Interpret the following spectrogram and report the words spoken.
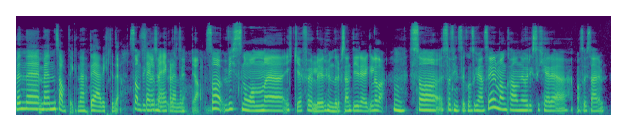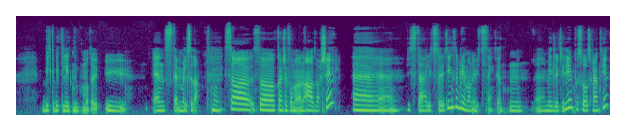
Men, eh, men samtykkende, det er viktig, det. Samtidig Selv med klemmer. Ja. Så hvis noen eh, ikke følger 100 de reglene, da, Mm. så, så fins det konsekvenser. Man kan jo risikere Altså hvis det er en bitte, bitte liten på en måte uenstemmelse, da, Mm. så, så kanskje får man en advarsel. Eh, hvis det er litt større ting, så blir man utestengt enten eh, midlertidig på så og så lang tid,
